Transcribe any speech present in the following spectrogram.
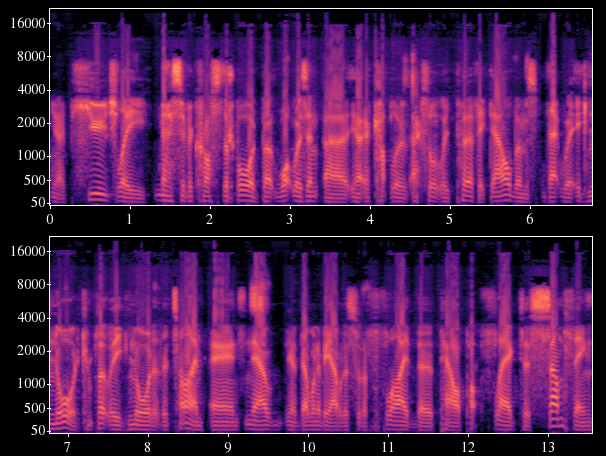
you know hugely massive across the board. But what was an, uh, you know a couple of absolutely perfect albums that were ignored, completely ignored at the time, and now you know they want to be able to sort of fly the power pop flag to something.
